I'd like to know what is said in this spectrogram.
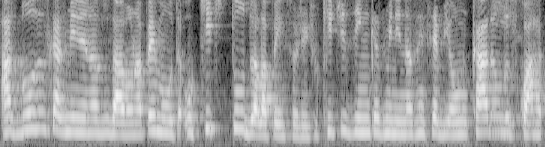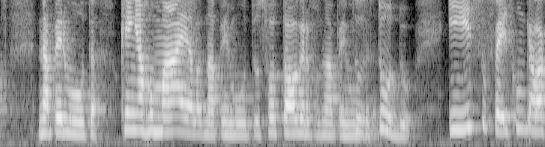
as blusas que as meninas usavam na permuta, o kit, tudo ela pensou, gente. O kitzinho que as meninas recebiam no cada um dos Isso. quartos na permuta, quem arrumar elas na permuta, os fotógrafos na permuta, Tudo. tudo. E isso fez com que ela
